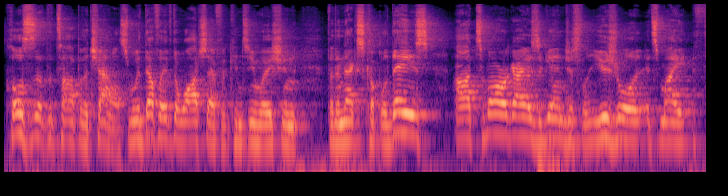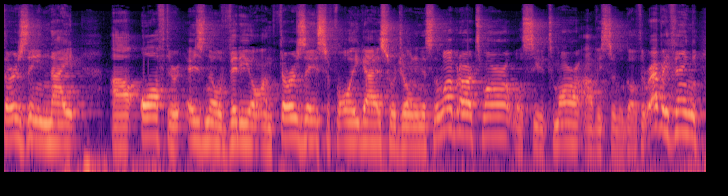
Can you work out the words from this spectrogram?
closes at the top of the channel. So we definitely have to watch that for continuation for the next couple of days. Uh, tomorrow, guys, again, just like usual, it's my Thursday night uh, off. There is no video on Thursday. So for all you guys who are joining us in the webinar tomorrow, we'll see you tomorrow. Obviously, we'll go through everything.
